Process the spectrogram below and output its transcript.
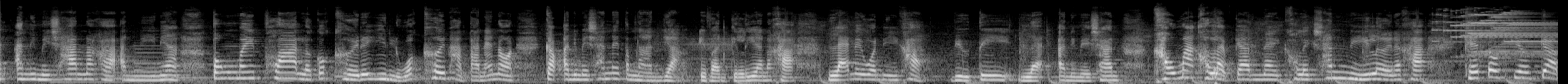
นแอนิเมชันนะคะ อันนี้เนี่ยต้องไม่พลาดแล้วก็เคยได้ยินหรือว่าเคยผ่านตาแน่นอน กับแอนิเมชันในตำนานอย่าง Evangelion นะคะ และในวันนี้ค่ะ Beauty และแอนิเมชันเขามาคอลแลบกันในคอลเลกชันนี้เลยนะคะเคโตเกียวกับ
